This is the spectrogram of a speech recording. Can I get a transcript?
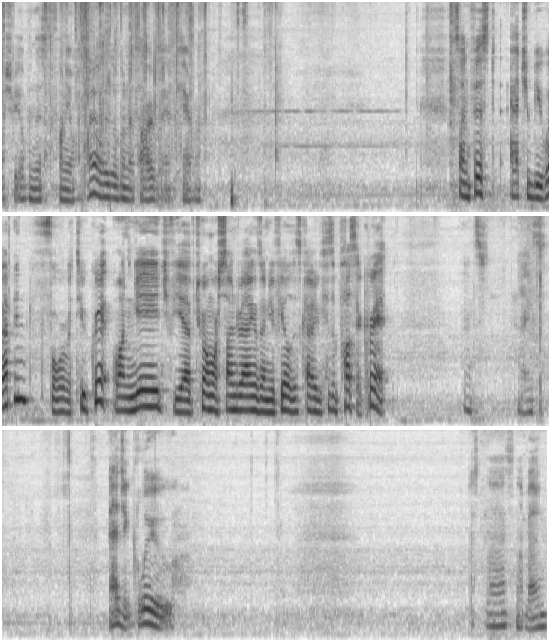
I should we open this funny one? I always open it the hard way on camera. Sunfist attribute weapon, 4 with 2 crit, 1 engage. If you have 2 or more Sun Dragons on your field, this card gives a plus a crit. That's nice. Magic glue. That's, no, that's not bad.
